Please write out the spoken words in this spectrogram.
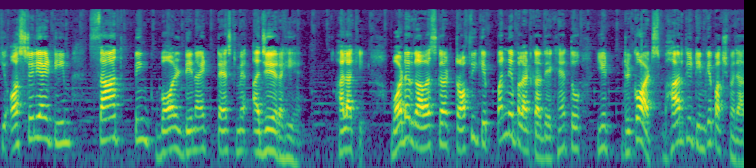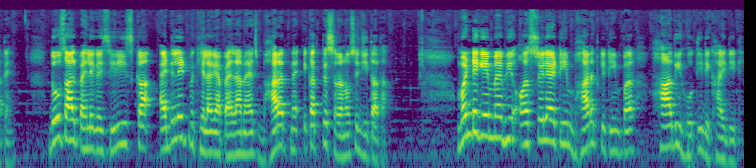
कि ऑस्ट्रेलियाई टीम सात pink ball day night test में अजय रही है। हालाँकि बॉर्डर गावस्कर ट्रॉफी के पन्ने पलट कर देखें तो ये रिकॉर्ड्स भारतीय टीम के पक्ष में जाते हैं। दो साल पहले गई सीरीज़ का एडिलेट में खेला गया पहला मैच भारत ने 31 रनों से जीता था। वनडे गेम में भी ऑस्ट्रेलियाई टीम भारत की टीम पर हावी होती दिखाई दी थी।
